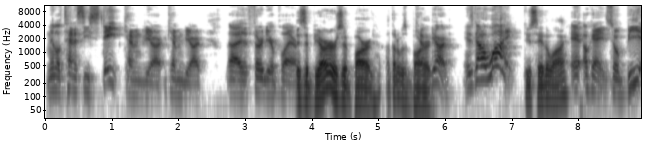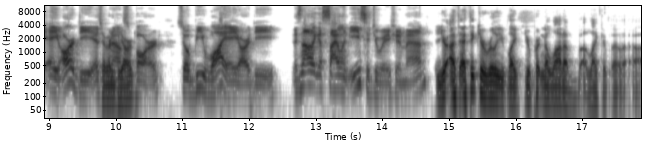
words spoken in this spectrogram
Middle Tennessee State Kevin Byard, Kevin Byard, uh, third year player. Is it Biard or is it Bard? I thought it was Kevin Bard. Biard. He's got a Y. Do you say the Y? Eh, okay, so B A R D is Kevin pronounced Byard? Bard. So B Y A R D. It's not like a silent E situation, man. You're, I, I think you're really like you're putting a lot of uh, like uh, uh,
